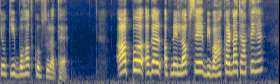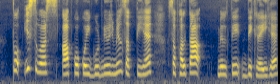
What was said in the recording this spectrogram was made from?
क्योंकि बहुत खूबसूरत है। आप अगर अपने लव से विवाह करना चाहते हैं तो इस वर्ष आपको कोई गुड न्यूज़ मिल सकती है, सफलता मिलती दिख रही है,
